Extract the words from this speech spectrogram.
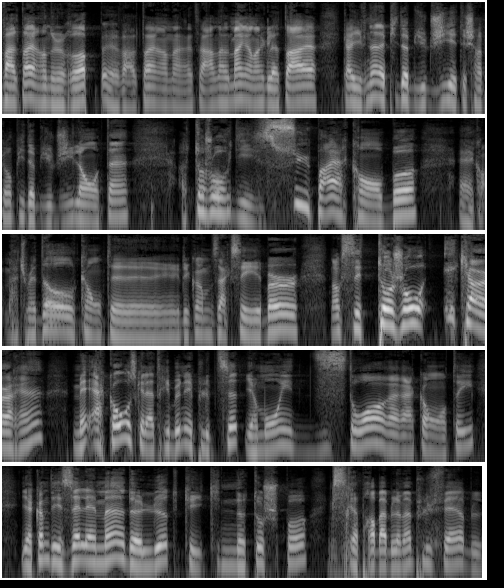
Walter en Europe, euh, Walter en, en Allemagne, en Angleterre, quand il venait à la PWG, il était champion PWG longtemps, a toujours eu des super combats euh, contre Matt Riddle, contre euh, des comme Zack Sabre. Donc c'est toujours écœurant, mais à cause que la tribune est plus petite, il y a moins d'histoires à raconter. Il y a comme des éléments de lutte qui, ne touchent pas, qui seraient probablement plus faibles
